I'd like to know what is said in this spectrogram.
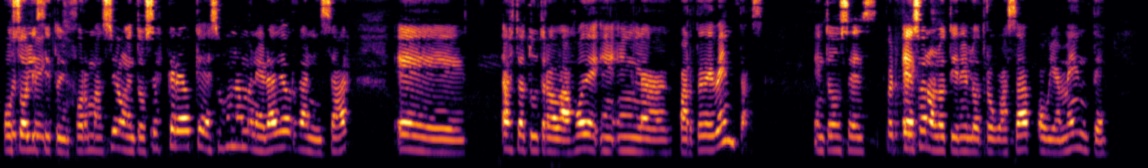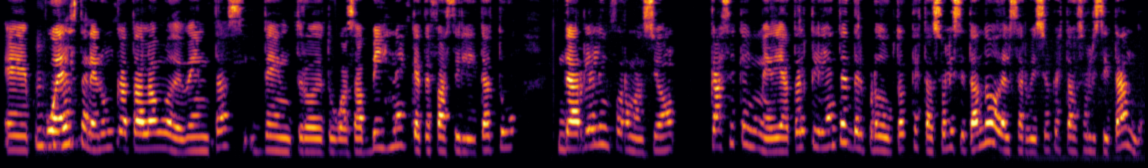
o solicito información. Entonces creo que eso es una manera de organizar eh, hasta tu trabajo de, en, la parte de ventas. Entonces, eso no lo tiene el otro WhatsApp, obviamente. Eh, puedes tener un catálogo de ventas dentro de tu WhatsApp Business que te facilita tú darle la información casi que inmediata al cliente del producto que estás solicitando o del servicio que estás solicitando,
